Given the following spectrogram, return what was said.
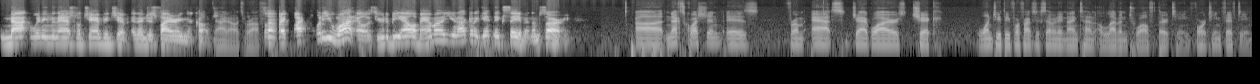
not winning the national championship and then just firing their coach. I know it's rough. It's like, what, what do you want, LSU? To be Alabama? You're not going to get Nick Saban. I'm sorry. Uh, next question is from at Jaguars chick 1, 2, 3, 4, 5, 6, 7, 8, 9, 10, 11, 12, 13, 14, 15,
